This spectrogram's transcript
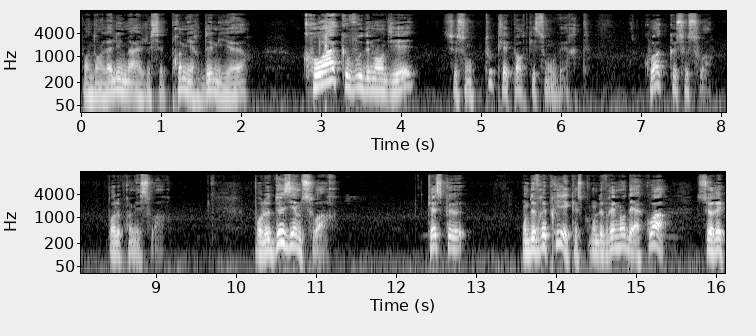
pendant l'allumage de cette première demi-heure, quoi que vous demandiez, ce sont toutes les portes qui sont ouvertes. Quoi que ce soit, pour le premier soir. Pour le deuxième soir, qu'est-ce que on devrait prier? Qu'est-ce qu'on devrait demander? À quoi serait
